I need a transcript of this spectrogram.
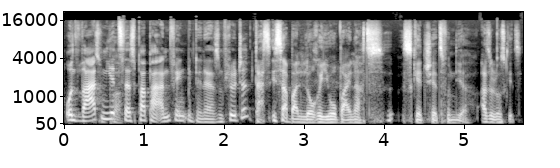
und warten jetzt, dass Papa anfängt mit der Nasenflöte. Das ist aber Loriot-Weihnachtssketch jetzt von dir. Also los geht's.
